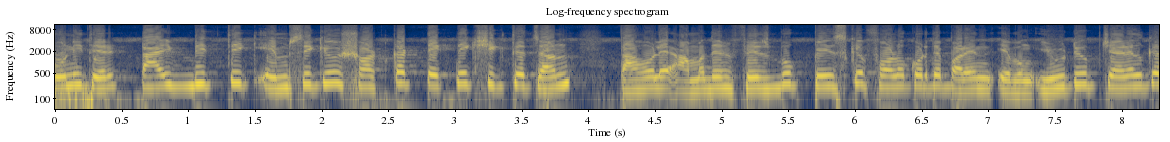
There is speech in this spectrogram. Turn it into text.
গণিতের টাইপ ভিত্তিক এমসিকিউ শর্টকাট টেকনিক শিখতে চান, তাহলে আমাদের ফেসবুক পেজকে ফলো করতে পারেন এবং ইউটিউব চ্যানেলকে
